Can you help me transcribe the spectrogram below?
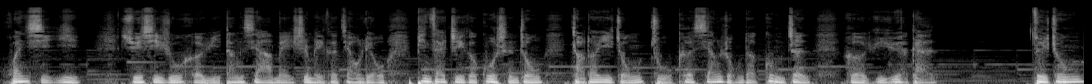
欢喜意，学习如何与当下每时每刻交流，并在这个过程中找到一种主客相融的共振和愉悦感，最终。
